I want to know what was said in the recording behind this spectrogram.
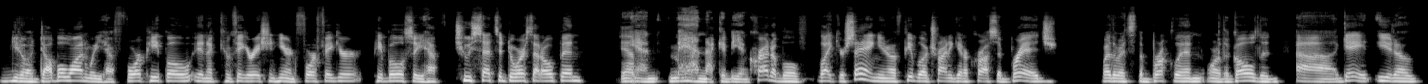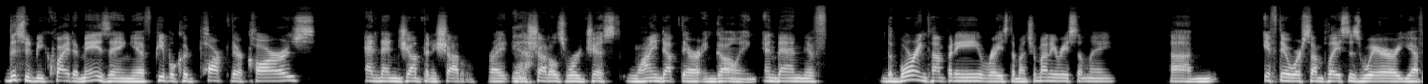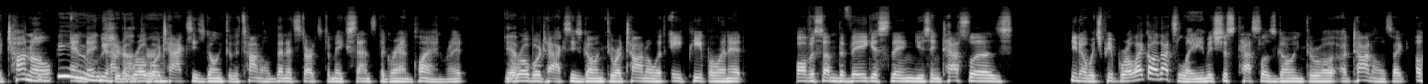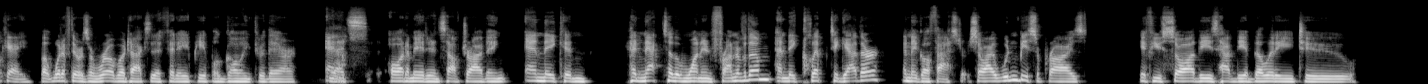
you know a double one where you have four people in a configuration here and four figure people, so you have two sets of doors that open. Yep. And man, that could be incredible. Like you're saying, you know, if people are trying to get across a bridge, whether it's the Brooklyn or the Golden uh, Gate, you know, this would be quite amazing if people could park their cars and then jump in a shuttle, right? And the shuttles were just lined up there and going. And then if the Boring Company raised a bunch of money recently, um, if there were some places where you have a tunnel Pew, and then you have the robo taxis going through the tunnel, then it starts to make sense, the grand plan, right? Yep. The robo taxis going through a tunnel with eight people in it. All of a sudden, the Vegas thing using Teslas, you know, which people were like, oh, that's lame. It's just Teslas going through a, a tunnel. It's like, okay, but what if there was a robo taxi that fit eight people going through there and Yeah. it's automated and self driving and they can connect to the one in front of them and they clip together and they go faster. So I wouldn't be surprised if you saw these have the ability to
